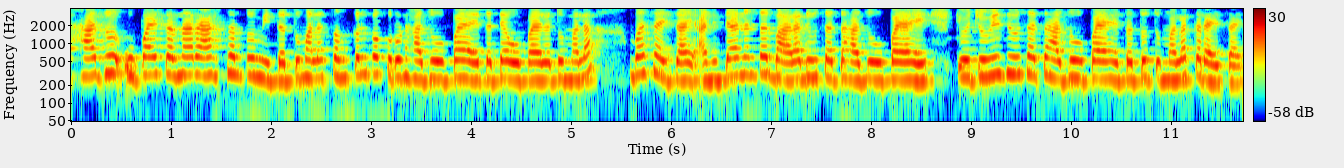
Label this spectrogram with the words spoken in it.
हा जो उपाय करणारा असाल तुम्ही तर तुम्हाला संकल्प करून हा जो उपाय आहे तर त्या उपायाला तुम्हाला बसायचा आहे. आणि त्यानंतर बारा दिवसाचा हा जो उपाय आहे किंवा चोवीस दिवसाचा हा जो उपाय आहे तर तो तुम्हाला करायचा आहे.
